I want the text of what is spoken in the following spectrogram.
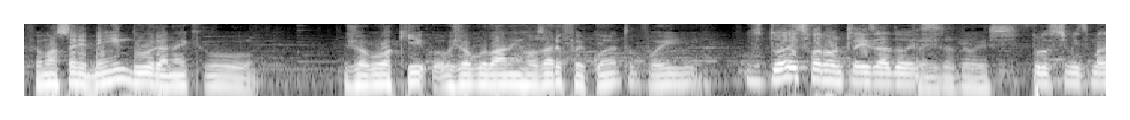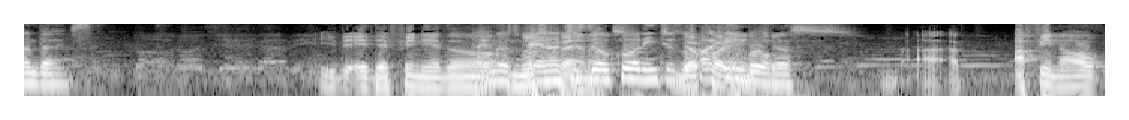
Foi uma série bem dura, né? Que o jogo aqui, o jogo lá em Rosário foi quanto? Foi Os dois foram 3 a 2 3 a 2. pros times mandantes. E, e definido Aí nos pênaltis deu o Corinthians no Deu Pacaembu. Corinthians. A, a final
